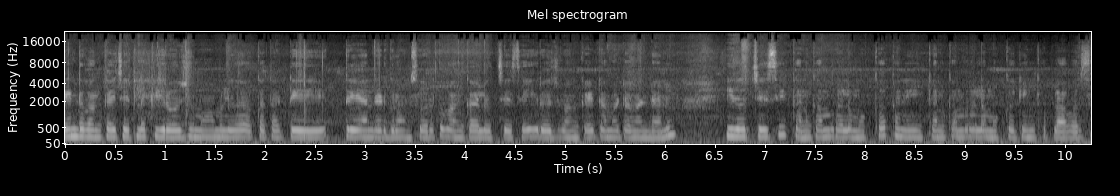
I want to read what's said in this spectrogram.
రెండు వంకాయ చెట్లకి ఈరోజు మామూలుగా ఒక థర్టీ త్రీ హండ్రెడ్ గ్రామ్స్ వరకు వంకాయలు వచ్చేసాయి. ఈరోజు వంకాయ టమాటా వండాను. ఇది వచ్చేసి కనకాంబరాల మొక్క. కానీ కనకాంబరాల మొక్కకి ఇంకా ఫ్లవర్స్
